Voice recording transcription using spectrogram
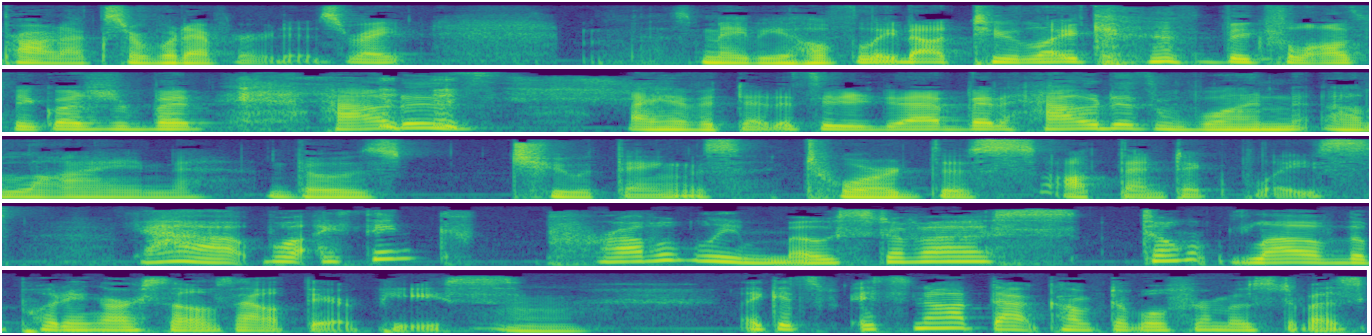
products or whatever it is, right? It's maybe hopefully not too like big philosophy question, but how does I have a tendency to do that, but how does one align those two things toward this authentic place? Yeah, well, I think probably most of us don't love the putting ourselves out there piece. Mm. Like it's it's not that comfortable for most of us.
